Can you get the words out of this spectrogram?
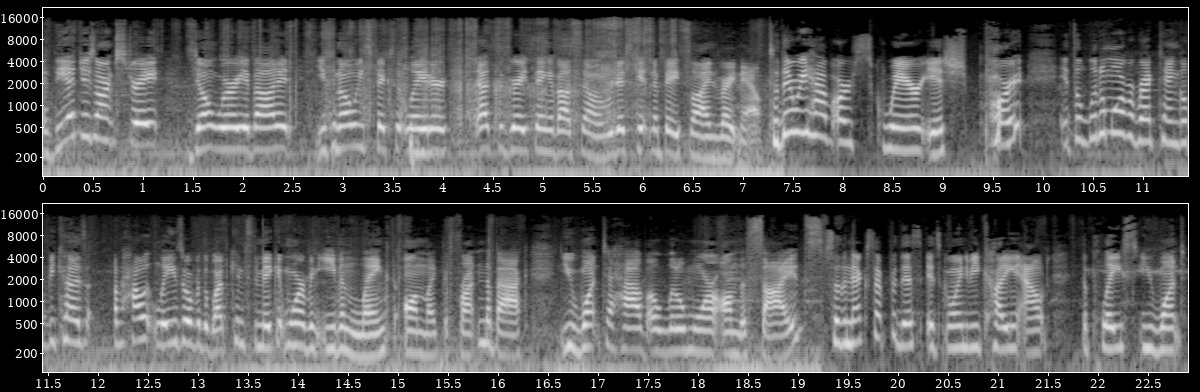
If the edges aren't straight, don't worry about it. You can always fix it later. That's the great thing about sewing. We're just getting a baseline right now. So there we have our square-ish part. It's a little more of a rectangle because of how it lays over the Webkinz to make it more of an even length on like the front and the back. You want to have a little more on the sides. So the next step for this is going to be cutting out the place you want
